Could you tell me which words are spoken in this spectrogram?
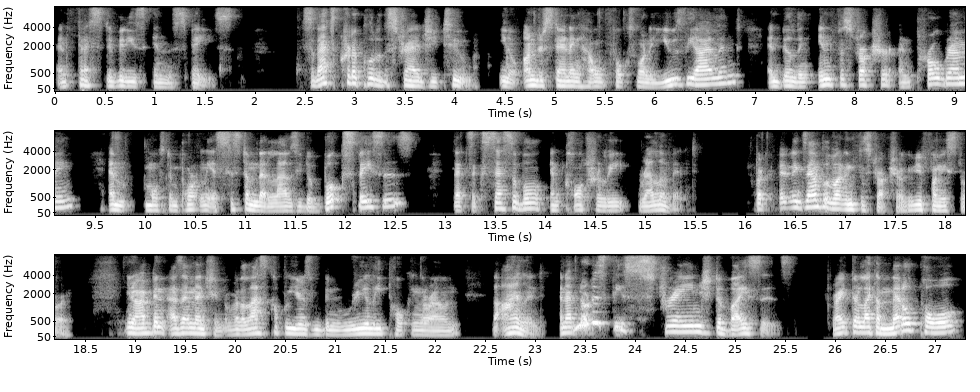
and festivities in the space. So that's critical to the strategy too. You know, understanding how folks want to use the island and building infrastructure and programming, and most importantly, a system that allows you to book spaces that's accessible and culturally relevant. But an example about infrastructure, I'll give you a funny story. You know, I've been, as I mentioned, over the last couple years, we've been really poking around the island. And I've noticed these strange devices, right? They're like a metal pole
